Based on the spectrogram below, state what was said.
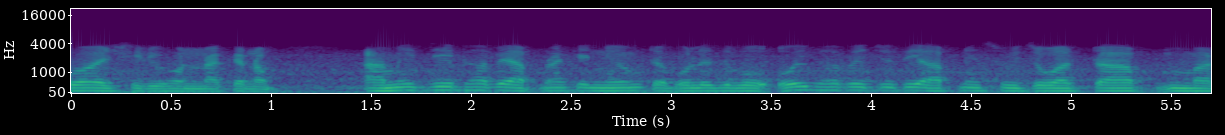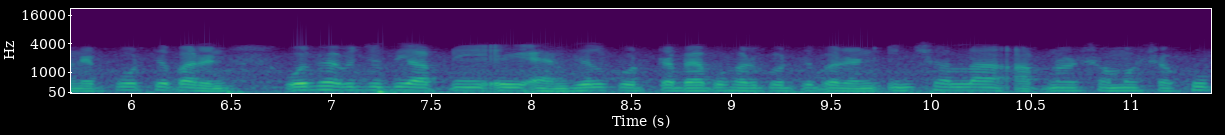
বয়সেরই হন না কেন, আমি যেভাবে আপনাকে নিয়মটা বলে দেবো, ওইভাবে যদি আপনি সুইচ ওয়ার্ডটা মানে পড়তে পারেন, ওইভাবে যদি আপনি এই অ্যাঞ্জেল কোডটা ব্যবহার করতে পারেন, ইনশাল্লাহ আপনার সমস্যা খুব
